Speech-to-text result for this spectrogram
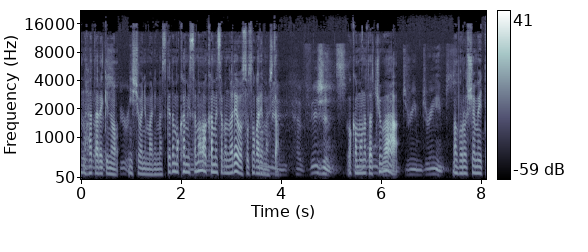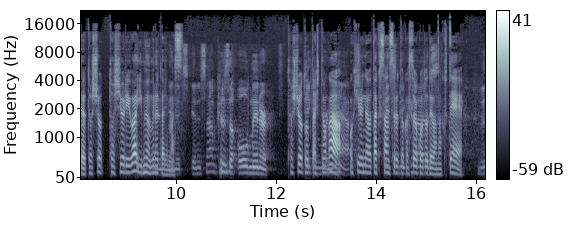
の働きの2章にもありますけども神様は神様の霊を注がれました。若者たちは幻を見て年寄りは夢を見るとあります。年を取った人がお昼寝をたくさんするとかそういうことではなくて御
